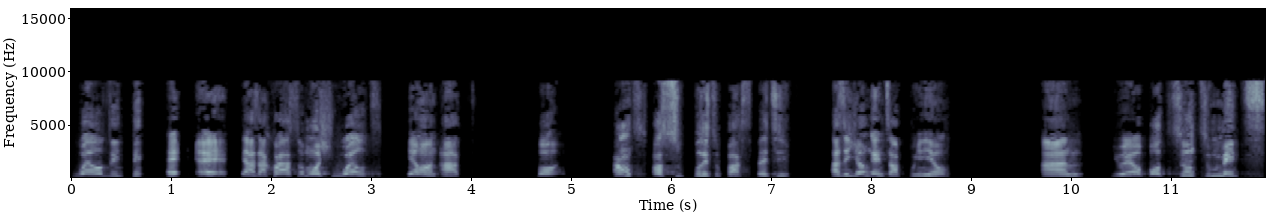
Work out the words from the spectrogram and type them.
wealthy, uh, uh, he has acquired so much wealth here on earth. But I want us to put it to perspective. As a young entrepreneur, and you were opportune to meet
